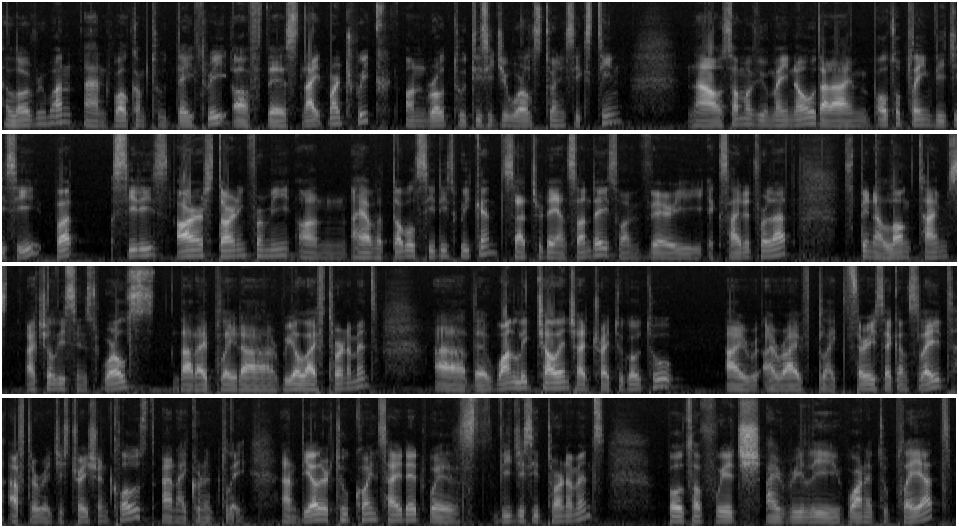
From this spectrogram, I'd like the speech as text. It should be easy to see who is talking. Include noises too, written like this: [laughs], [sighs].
Speaker 1: Hello everyone and welcome to day 3 of this night march week on Road to TCG Worlds 2016. Now some of you may know that I'm also playing VGC but cities are starting for me on I have a double cities weekend Saturday and Sunday so I'm very excited for that. It's been a long time actually since Worlds that I played a real life tournament. Uh, the one league challenge I tried to go to I arrived like 30 seconds late after registration closed and I couldn't play. And the other two coincided with VGC tournaments, both of which I really wanted to play at.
